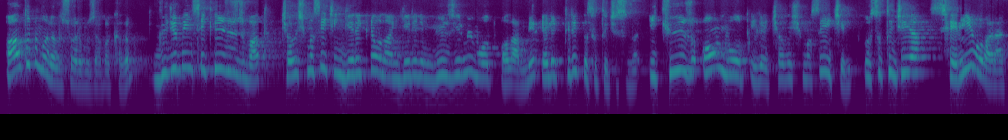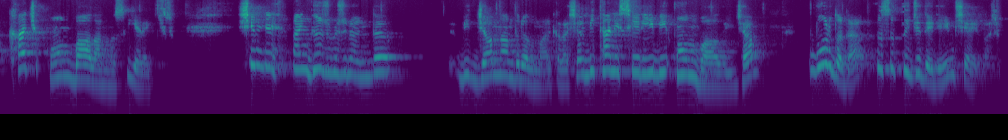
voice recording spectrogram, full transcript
6 numaralı sorumuza bakalım. Gücü 1800 watt, çalışması için gerekli olan gerilim 120 volt olan bir elektrik ısıtıcısında 210 volt ile çalışması için ısıtıcıya seri olarak kaç ohm bağlanması gerekir? Şimdi ben gözümüzün önünde bir canlandıralım arkadaşlar. Bir tane seriyi bir ohm bağlayacağım. Burada da ısıtıcı dediğim şey var.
